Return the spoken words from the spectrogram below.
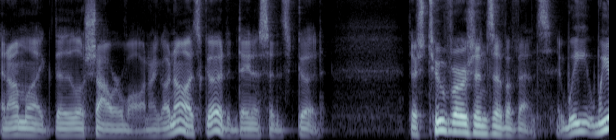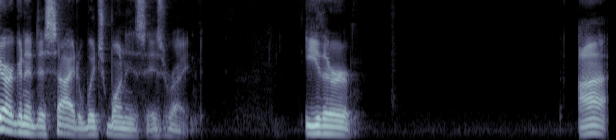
And I'm like, the little shower wall. And I go, no, it's good. And Dana said it's good. There's two versions of events. We, we are going to decide which one is, is right. Either I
